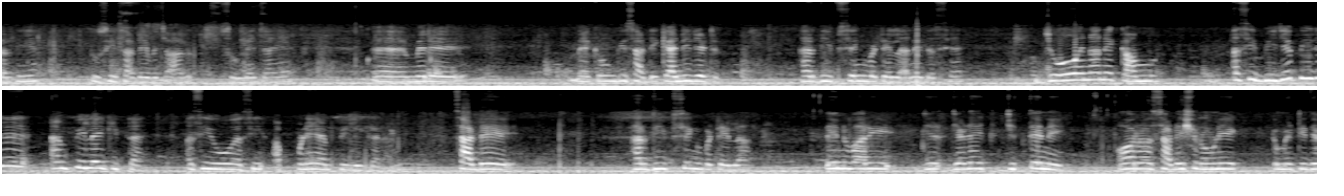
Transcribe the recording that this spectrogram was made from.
ਕਰਦੀ ਹਾਂ। ਤੁਸੀਂ ਸਾਡੇ ਵਿਚਾਰ ਸੁਣਨੇ ਚਾਹੇ। ਹੈ ਮੇਰੇ, ਮੈਂ ਕਹੂੰਗੀ ਸਾਡੇ ਕੈਂਡੀਡੇਟ ਹਰਦੀਪ ਸਿੰਘ ਬਟੇਲਾ ਨੇ ਦੱਸਿਆ ਜੋ ਇਹਨਾਂ ਨੇ ਕੰਮ ਅਸੀਂ ਬੀਜੇਪੀ ਦੇ ਐਮਪੀ ਲਈ ਕੀਤਾ ਅਸੀਂ ਉਹ ਅਸੀਂ ਆਪਣੇ ਐਮਪੀ ਲਈ ਕਰਾਂਗੇ। ਸਾਡੇ ਹਰਦੀਪ ਸਿੰਘ ਬਟੇਲਾ ਤਿੰਨ ਵਾਰੀ ਜਿਹੜੇ ਜਿੱਤੇ ਨੇ ਔਰ ਸਾਡੇ ਸ਼੍ਰੋਮਣੀ ਕਮੇਟੀ ਦੇ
